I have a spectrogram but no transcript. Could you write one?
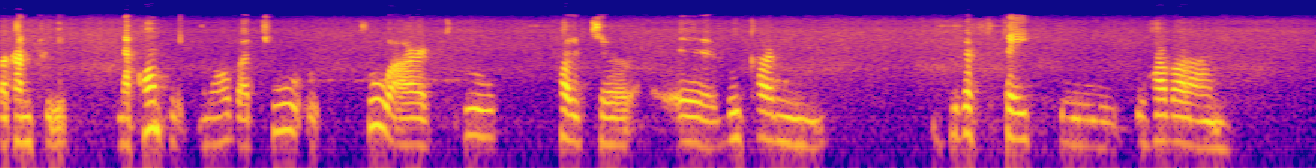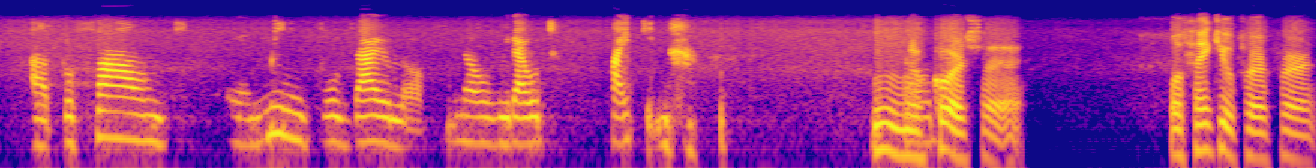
a country in a conflict, you know, but through through art, through culture, uh, we can give a space to, to have a, a profound and meaningful dialogue, you know, without fighting. Mm, so, of course. Uh, well, thank you for, for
